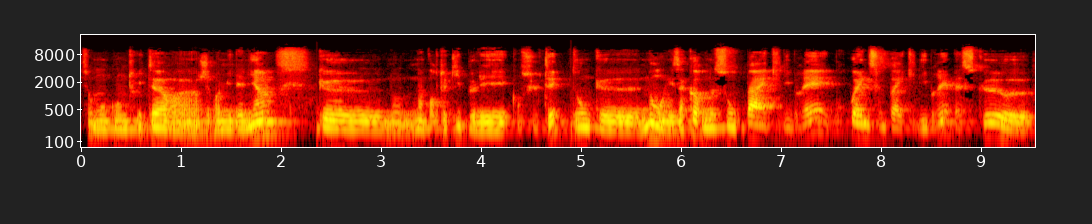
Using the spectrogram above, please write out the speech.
sur mon compte Twitter, euh, j'ai remis les liens, que n'importe qui peut les consulter. Donc euh, non, les accords ne sont pas équilibrés. Pourquoi ils ne sont pas équilibrés? Parce que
